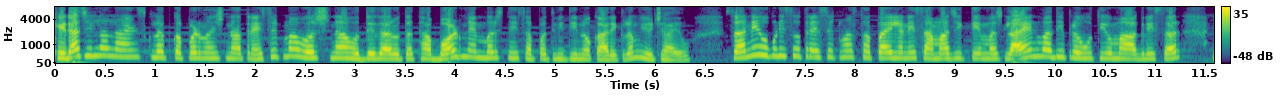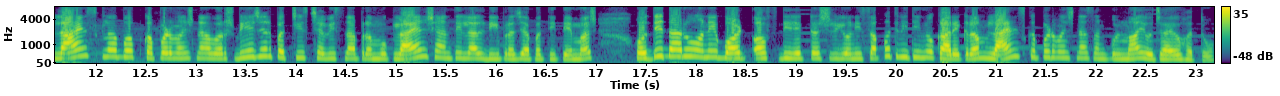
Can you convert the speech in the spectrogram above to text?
Kheda જિલ્લા લાયન્સ ક્લબ કપડવંશના ત્રેસઠમાં વર્ષના હોદ્દેદારો તથા બોર્ડ મેમ્બર્સની શપથવિધિનો કાર્યક્રમ યોજાયો. સને ઓગણીસો ત્રેસઠમાં સ્થપાયેલ અને સામાજિક તેમજ લાયનવાદી પ્રવૃત્તિઓમાં અગ્રેસર લાયન્સ ક્લબ ઓફ કપડવંશના વર્ષ બે હજાર પચીસ છવ્વીસના પ્રમુખ લાયન શાંતિલાલ ડી પ્રજાપતિ તેમજ હોદ્દેદારો અને બોર્ડ ઓફ ડિરેક્ટરશ્રીઓની શપથવિધિનો કાર્યક્રમ લાયન્સ કપડવંશના સંકુલમાં યોજાયો હતો,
